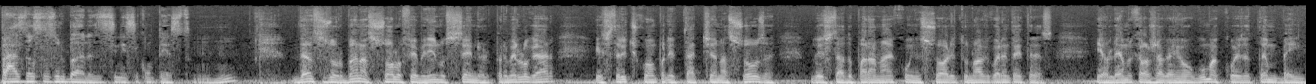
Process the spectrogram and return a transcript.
para as danças urbanas, assim, nesse contexto. Uhum. Danças urbanas solo feminino sênior. Primeiro lugar, Street Company Tatiana Souza, do estado do Paraná, com insólito 943. E eu lembro que ela já ganhou alguma coisa também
